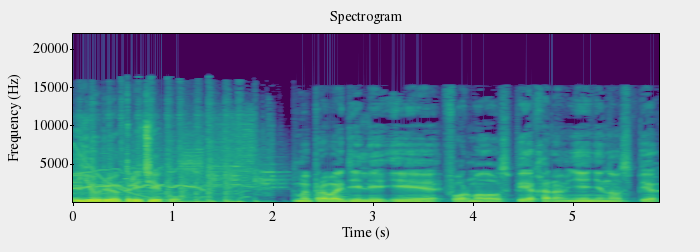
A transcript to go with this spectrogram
Юрию Третьяку. Мы проводили и формула успеха, равнение на успех.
